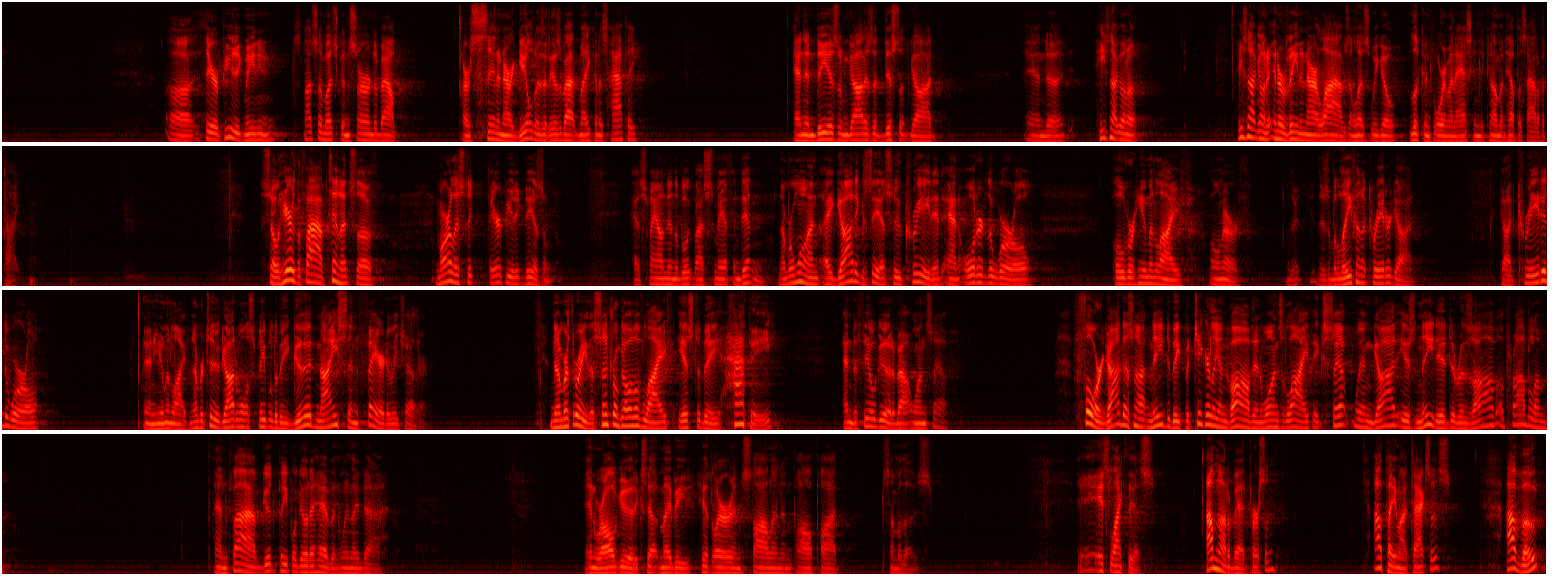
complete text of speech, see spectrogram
uh, therapeutic, meaning it's not so much concerned about our sin and our guilt as it is about making us happy. And in deism, God is a distant God. And uh, He's not going to. He's not going to intervene in our lives unless we go looking for him and ask him to come and help us out of a tight. So here are the five tenets of moralistic therapeutic deism as found in the book by Smith and Denton. Number one, a God exists who created and ordered the world over human life on earth. There's a belief in a creator God. God created the world and human life. Number two, God wants people to be good, nice, and fair to each other. Number three, the central goal of life is to be happy and to feel good about oneself. Four, God does not need to be particularly involved in one's life except when God is needed to resolve a problem. And five, good people go to heaven when they die. And we're all good except maybe Hitler and Stalin and Pol Pot, some of those. It's like this I'm not a bad person. I pay my taxes. I vote.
